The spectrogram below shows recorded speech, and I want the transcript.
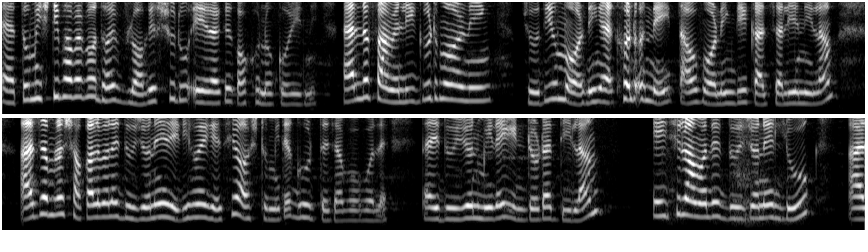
এত মিষ্টিভাবে বোধ হয় ভ্লগের শুরু এর আগে কখনো করিনি। হ্যালো ফ্যামিলি গুড মর্নিং যদিও মর্নিং এখনও নেই, তাও মর্নিং দিয়ে কাজ চালিয়ে নিলাম। আজ আমরা সকালবেলায় দুজনেই রেডি হয়ে গেছি অষ্টমীতে ঘুরতে যাব বলে। তাই দুইজন মিলেই ইন্ট্রোটা দিলাম। এই ছিল আমাদের দুজনের লুক আর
